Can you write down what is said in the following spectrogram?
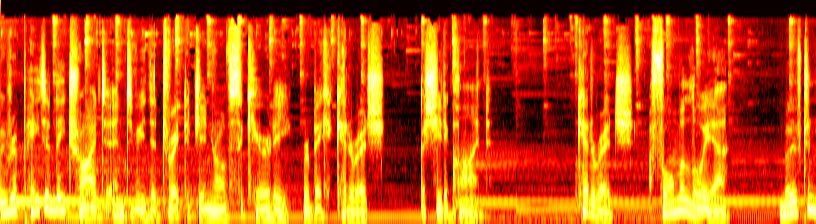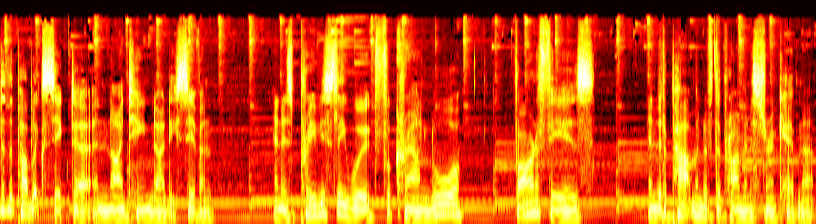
We repeatedly tried to interview the Director General of Security, Rebecca Kitteridge, but she declined. Kitteridge, a former lawyer, moved into the public sector in 1997 and has previously worked for Crown Law, Foreign Affairs, and the Department of the Prime Minister and Cabinet.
